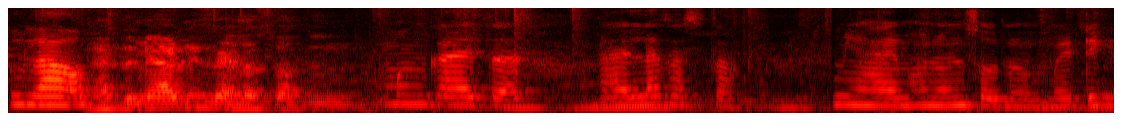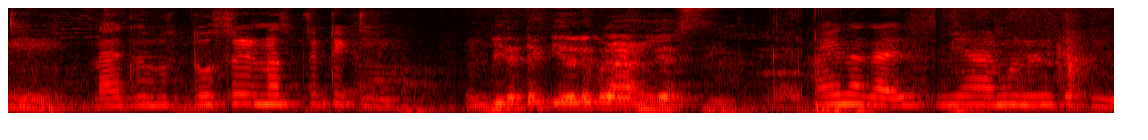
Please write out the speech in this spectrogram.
तू लाव नाही तर मी अडणीच राहिला असतो अजून. मग काय तर राहिलाच असता. मी आहे म्हणून सोनू मी टिकली. नाही तर दुसरी नसती टिकली. बिना टेकली पण आणली असती. आहे ना गाईज मी आहे म्हणून टिकली.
